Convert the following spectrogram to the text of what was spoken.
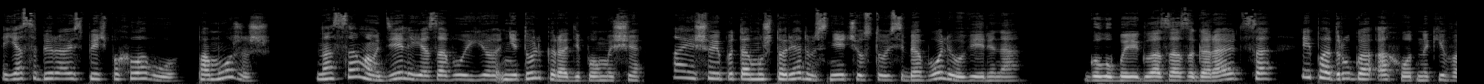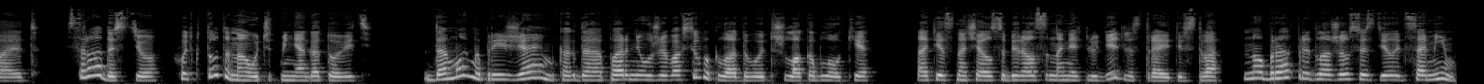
Я собираюсь печь пахлаву. Поможешь?» На самом деле я зову ее не только ради помощи, а еще и потому, что рядом с ней чувствую себя более уверенно. Голубые глаза загораются, и подруга охотно кивает. С радостью, хоть кто-то научит меня готовить. Домой мы приезжаем, когда парни уже вовсю выкладывают шлакоблоки. Отец сначала собирался нанять людей для строительства, но брат предложил все сделать самим,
